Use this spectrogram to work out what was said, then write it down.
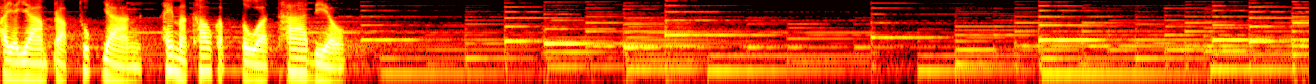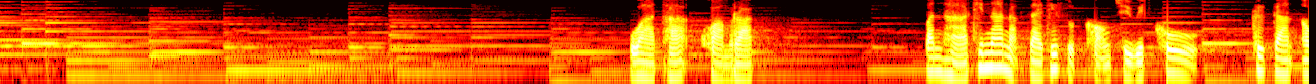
พยายามปรับทุกอย่างให้มาเข้ากับตัวท่าเดียว วาทะความรัก ปัญหาที่น่าหนักใจที่สุดของชีวิตคู่ คือการเอา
